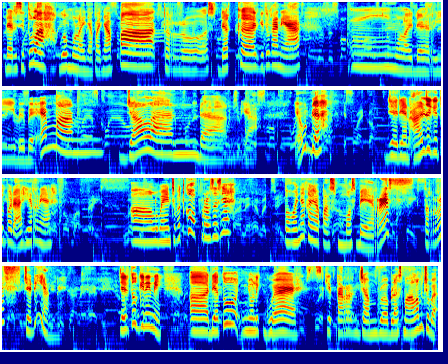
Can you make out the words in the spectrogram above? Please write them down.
Dari situlah gue mulai nyapa-nyapa terus deket gitu kan ya. Hmm, mulai dari BBM-an jalan dan ya ya udah. Jadian aja gitu pada akhirnya. Eh, lumayan cepet kok prosesnya pokoknya kayak pas mos beres terus jadian deh jadi tuh gini nih eh, dia tuh nyulik gue sekitar jam 12 malam coba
